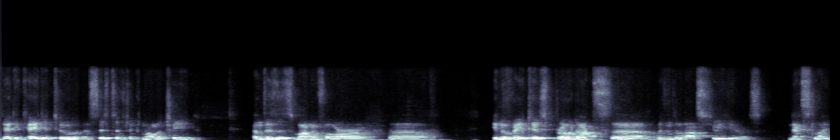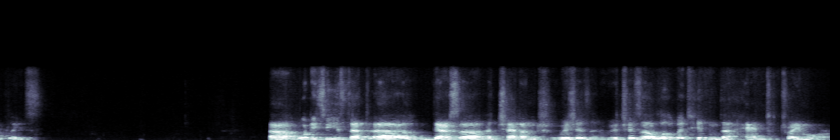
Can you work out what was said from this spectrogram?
dedicated to assistive technology. And this is one of our uh, innovative products uh, within the last few years. Next slide, please. Uh, what we see is that uh, there's a, a, challenge which is which is a little bit hidden, the hand tremor.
